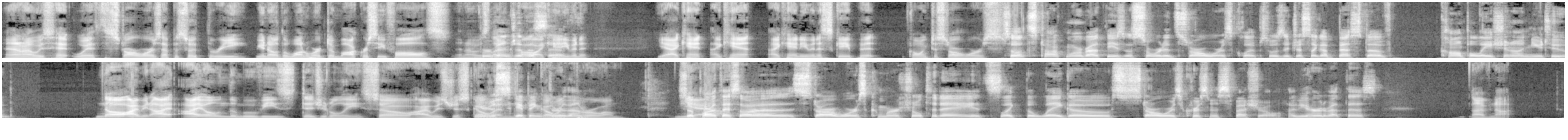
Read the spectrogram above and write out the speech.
and I was hit with Star Wars Episode Three. You know, the one where democracy falls, and I was Revenge like, oh, I Sith. can't even. Yeah, I can't. I can't. I can't even escape it. Going to Star Wars. So let's talk more about these assorted Star Wars clips. Was it just like a best of compilation on YouTube? No, I mean I I own the movies digitally, so I was just going You're just skipping going through them? Through 'em. So Yeah. Parth, I saw a Star Wars commercial today. It's like the Lego Star Wars Christmas special. Have you heard about this? I've not.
